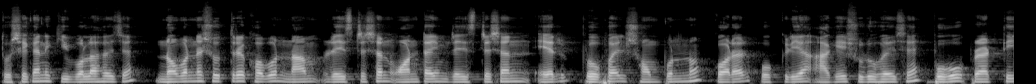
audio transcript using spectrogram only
তো সেখানে কি বলা হয়েছে? নবান্ন সূত্রে খবর, নাম রেজিস্ট্রেশন ওয়ান টাইম রেজিস্ট্রেশন এর প্রোফাইল সম্পন্ন করার প্রক্রিয়া আগেই শুরু হয়েছে। বহু প্রার্থী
